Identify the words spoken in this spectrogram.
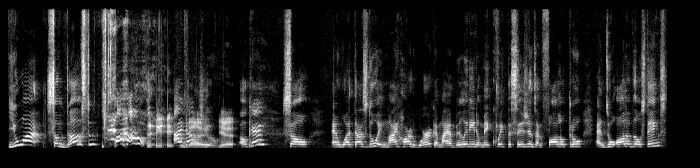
You want some doves to pop out? I got Done. you. Yeah. okay? So and what that's doing my hard work and my ability to make quick decisions and follow through and do all of those things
